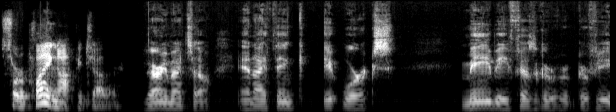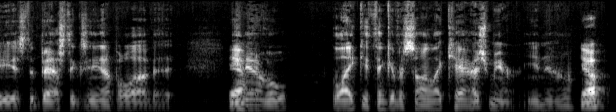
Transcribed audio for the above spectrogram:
sort of playing off each other. Very much so. And I think it works. Maybe physical graffiti is the best example of it. Yeah. You know, like you think of a song like Kashmir, you know, Yep.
